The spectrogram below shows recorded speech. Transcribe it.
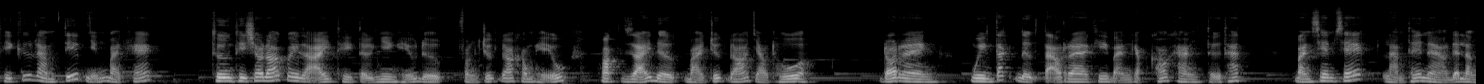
thì cứ làm tiếp những bài khác. Thường thì sau đó quay lại thì tự nhiên hiểu được phần trước đó không hiểu hoặc giải được bài trước đó chào thua. Rõ ràng, nguyên tắc được tạo ra khi bạn gặp khó khăn, thử thách. Bạn xem xét làm thế nào để lần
